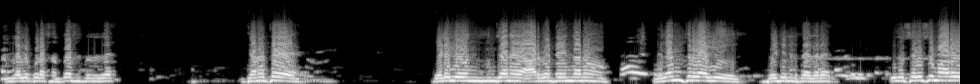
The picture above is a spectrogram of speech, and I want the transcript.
ನಮಗೆಲ್ಲೂ ಕೂಡ ಸಂತೋಷ ತಂದಿದೆ. ಜನತೆ ಬೆಳಿಗ್ಗೆ ಒಂದು ಮುಂಜಾನೆ ಆರು ಗಂಟೆಯಿಂದಾನು ನಿರಂತರವಾಗಿ ಭೇಟಿ ನೀಡ್ತಾ ಇದ್ದಾರೆ. ಇದು ಸರಿಸುಮಾರು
